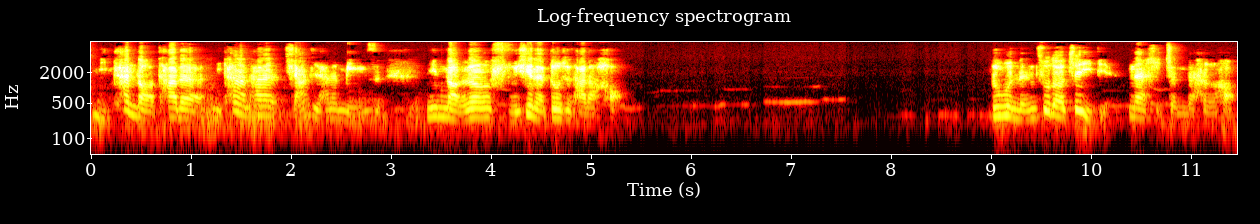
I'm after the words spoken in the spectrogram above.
你看到他的，你看到他想起他的名字，你脑袋当中浮现的都是他的好。如果能做到这一点，那是真的很好。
